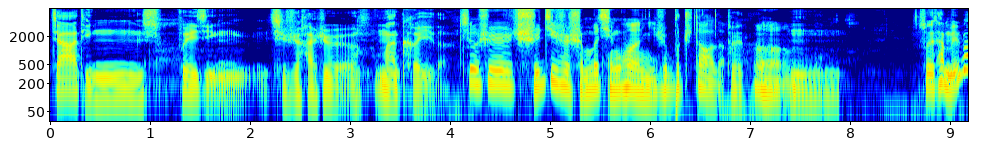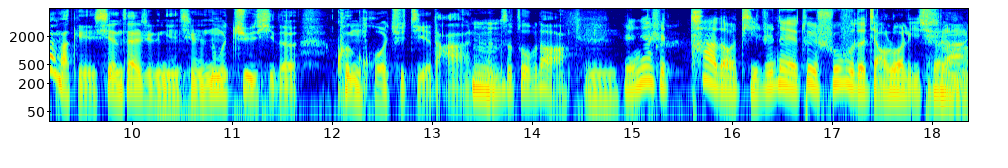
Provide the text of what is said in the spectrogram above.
家庭背景其实还是蛮可以的，就是实际是什么情况你是不知道的。对，嗯，嗯，所以他没办法给现在这个年轻人那么具体的困惑去解答，嗯这做不到啊，嗯，人家是踏到体制内最舒服的角落里去了啊。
